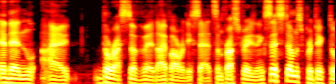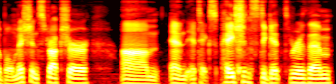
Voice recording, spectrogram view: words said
And then I the rest of it I've already said. Some frustrating systems, predictable mission structure, um, and it takes patience to get through them.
